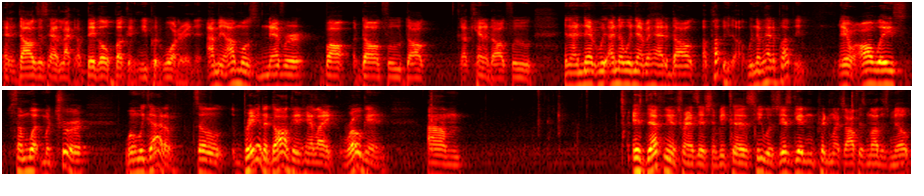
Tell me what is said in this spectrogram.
and the dog just had like a big old bucket and you put water in it. I mean, I almost never bought dog food, dog a can of dog food, and I never, we, I know we never had a dog, a puppy dog. We never had a puppy. They were always somewhat mature when we got them. So bringing a dog in here like Rogan, um, is definitely a transition because he was just getting pretty much off his mother's milk,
